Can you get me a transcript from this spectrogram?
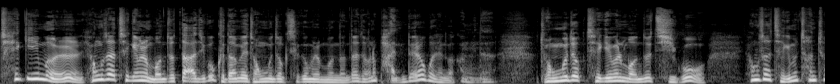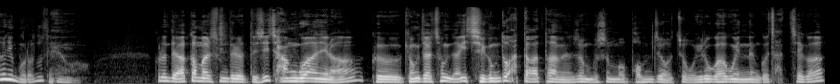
책임을 형사 책임을 먼저 따지고 그다음에 정무적 책임을 묻는다 저는 반대라고 생각합니다. 음. 정무적 책임을 먼저 지고 형사 책임은 천천히 물어도 돼요. 그런데 아까 말씀드렸듯이 장관이나 그 경찰청장이 지금도 왔다 갔다 하면서 무슨 뭐 범죄 어쩌고 이러고 하고 있는 것 자체가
